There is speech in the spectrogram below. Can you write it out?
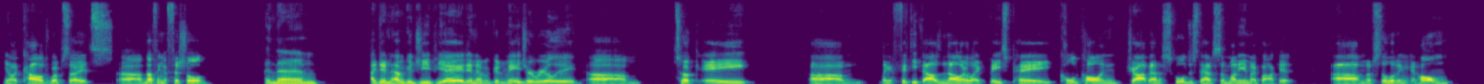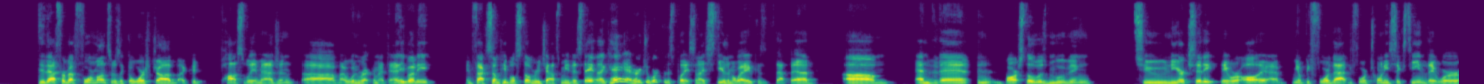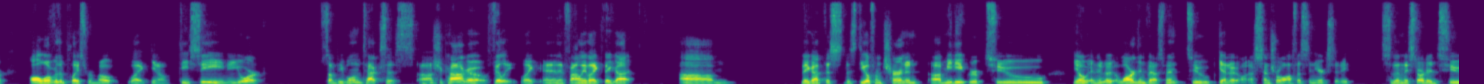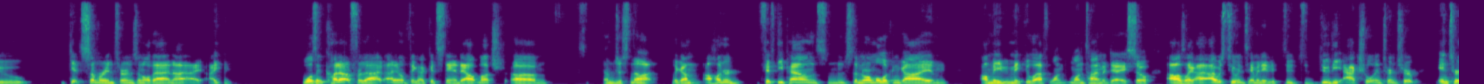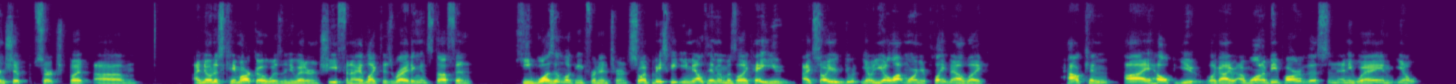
you know, like college websites. Uh, nothing official, and then I didn't have a good GPA. I didn't have a good major really. Um, took a um like a fifty thousand dollar like base pay cold calling job out of school just to have some money in my pocket. Um, I was still living at home. Did that for about four months. It was like the worst job I could possibly imagine. Um, I wouldn't recommend to anybody. In fact, some people still reach out to me this day and like, "Hey, I heard you work for this place," and I steer them away because it's that bad. Um, and then Barstool was moving to New York City. They were all, uh, you know, before that, before 2016, they were all over the place remote, like, you know, DC, New York, some people in Texas, uh, mm-hmm. Chicago, Philly, like, and then finally, like, they got, um, they got this this deal from Chernin uh, Media Group to, you know, a large investment to get a, a central office in New York City. So then they started to get summer interns and all that, and I I wasn't cut out for that. I don't think I could stand out much. Um, I'm just not like I'm 150 pounds, just a normal looking guy, and I'll maybe make you laugh one one time a day. So I was like, I, I was too intimidated to, to do the actual internship internship search. But um, I noticed KMarko was the new editor in chief, and I had liked his writing and stuff, and he wasn't looking for an intern. So I basically emailed him and was like, Hey, you, I saw you doing, you know, you got a lot more on your plate now. Like, how can I help you? Like I, I want to be part of this in any way. And, you know,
